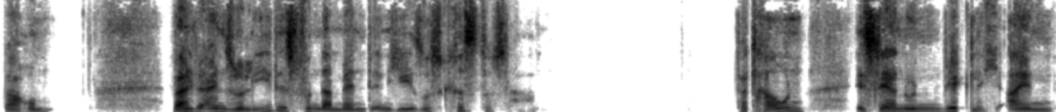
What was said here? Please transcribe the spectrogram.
Warum? Weil wir ein solides Fundament in Jesus Christus haben. Vertrauen ist ja nun wirklich ein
